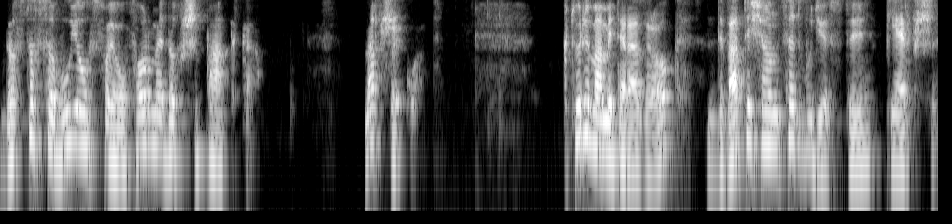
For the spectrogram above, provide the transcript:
dostosowują swoją formę do przypadka. Na przykład, który mamy teraz rok? 2021.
